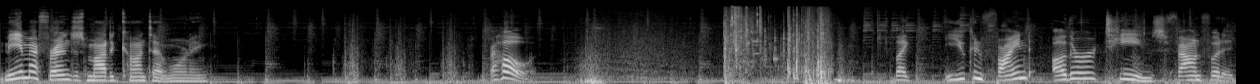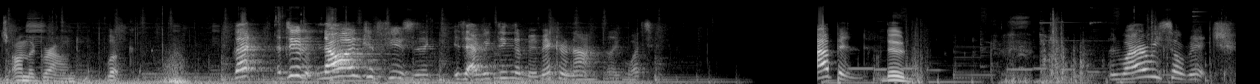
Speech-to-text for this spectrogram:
Me and my friend just modded content warning. Bro. Like, you can find other teams' found footage on the ground. Look. That dude, now I'm confused. Like, is everything the mimic or not? Like what happened? Dude, And why are we so rich?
